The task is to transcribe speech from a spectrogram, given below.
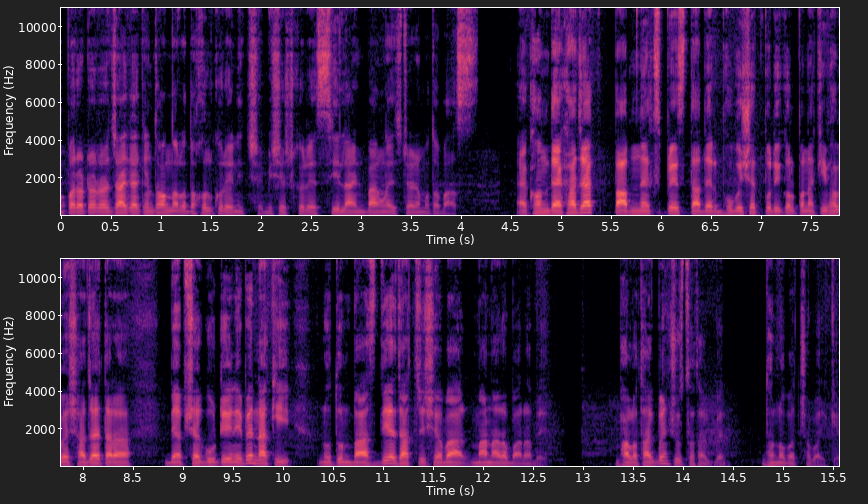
অপারেটরের জায়গা কিন্তু অন্যরা দখল করে নিচ্ছে, বিশেষ করে সি লাইন বাংলা স্টারের মতো বাস। এখন দেখা যাক পাবনা এক্সপ্রেস তাদের ভবিষ্যৎ পরিকল্পনা কীভাবে সাজায়, তারা ব্যবসা গুটিয়ে নেবে নাকি নতুন বাস দিয়ে যাত্রী সেবার মান আরও বাড়াবে। ভালো থাকবেন, সুস্থ থাকবেন। ধন্যবাদ সবাইকে।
